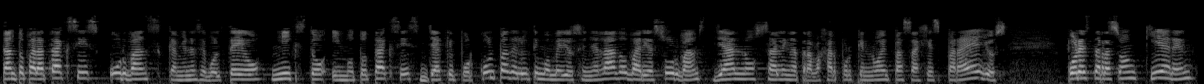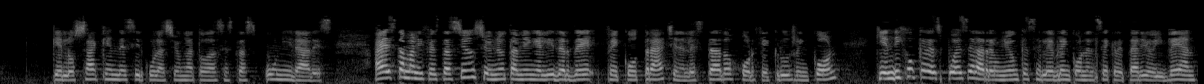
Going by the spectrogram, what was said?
tanto para taxis, urbans, camiones de volteo, mixto y mototaxis, ya que por culpa del último medio señalado, varias urbans ya no salen a trabajar porque no hay pasajes para ellos. Por esta razón quieren que lo saquen de circulación a todas estas unidades. A esta manifestación se unió también el líder de FECOTRACH en el estado, Jorge Cruz Rincón, quien dijo que después de la reunión que celebren con el secretario y vean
